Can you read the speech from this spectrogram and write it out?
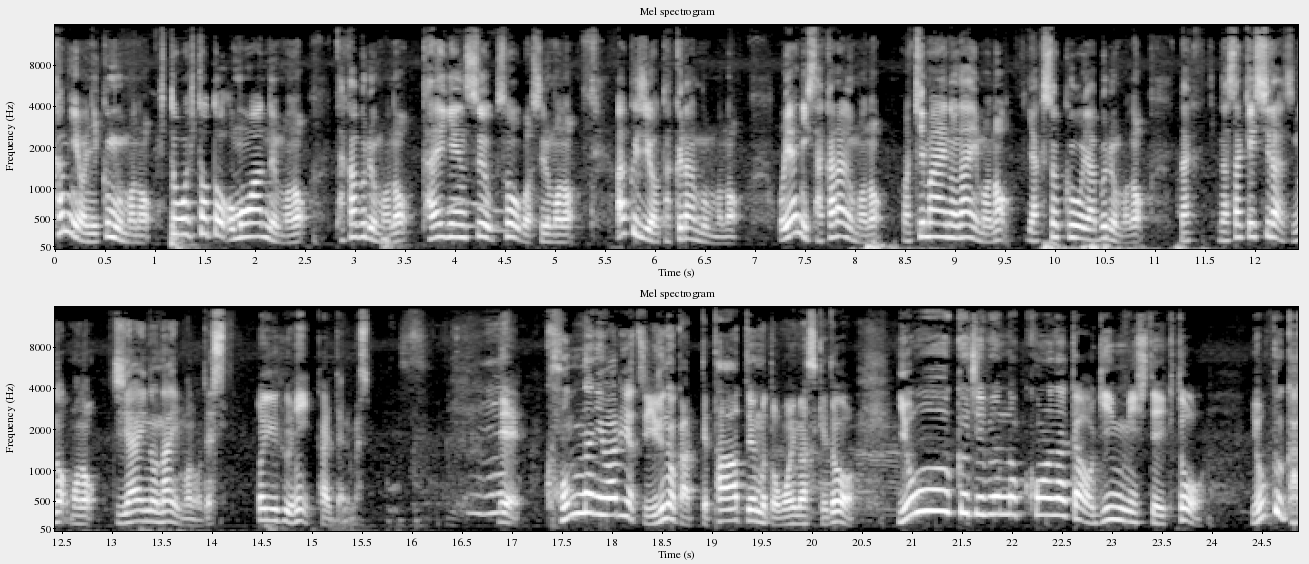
神を憎む者人を人と思わぬ者高ぶる者体現相互する者悪事を企む者親に逆らう者わきまえのない者約束を破る者な情け知らずの者慈愛のない者です。というふうに書いてあります。でこんなに悪いやついるのかってパーッと読むと思いますけどよーく自分の心の中を吟味していくとよく考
